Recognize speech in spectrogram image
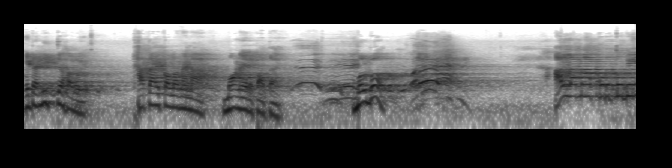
এটা লিখতে হবে। খাতায় কলমে না, মনের পাতায়। বলব? আল্লামা কর্তুবী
